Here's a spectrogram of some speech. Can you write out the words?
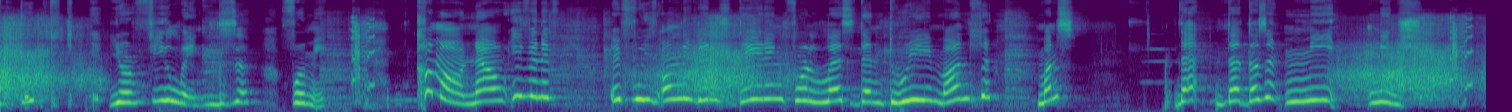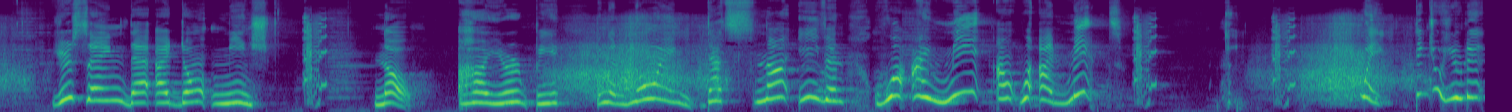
your feelings for me. Come on now, even if if we've only been dating for less than 3 months months that that doesn't mean mean You're saying that I don't mean No. Ah, you're being annoying. That's not even what I mean. Uh, what I meant. Wait, you hear that?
